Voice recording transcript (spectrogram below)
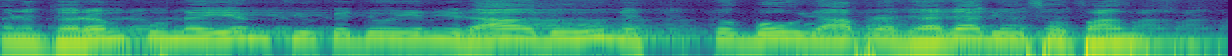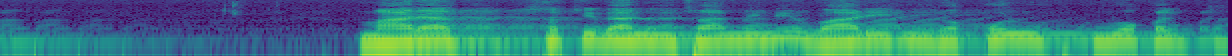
અને ધરમપુરને એમ થયું કે જો એની રાહ જોવું ને, તો બહુ જ આપણા ઝાઝા દિવસો ભાંગશે. મહારાજ સચ્ચિદાનંદ સ્વામીને વાડીનું રખોલું મોકલતા.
